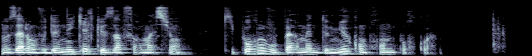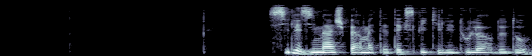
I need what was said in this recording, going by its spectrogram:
nous allons vous donner quelques informations qui pourront vous permettre de mieux comprendre pourquoi. Si les images permettaient d'expliquer les douleurs de dos,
